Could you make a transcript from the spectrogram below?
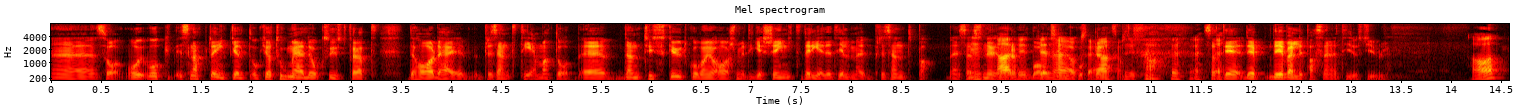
Eh, så. Och, och snabbt och enkelt. Och jag tog med det också just för att det har det här presenttemat då. Eh, den tyska utgåvan jag har som heter Geschenkt, det det till med presentpapper, mm. snöre Ja, på baksidan också. Ja, liksom. Så det, det, det är väldigt passande till just jul. Ja,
